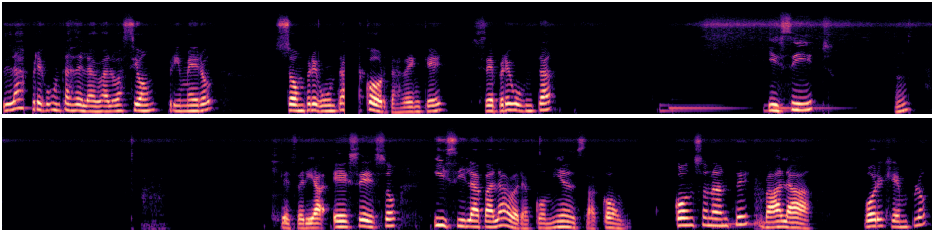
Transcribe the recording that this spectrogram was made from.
las preguntas de la evaluación, primero, son preguntas cortas. Ven que se pregunta, ¿is it? Que sería, ¿es eso? Y si la palabra comienza con consonante, va a la A. Por ejemplo,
